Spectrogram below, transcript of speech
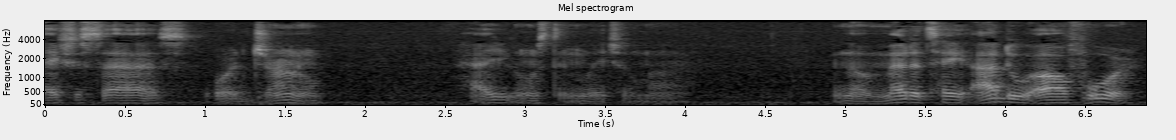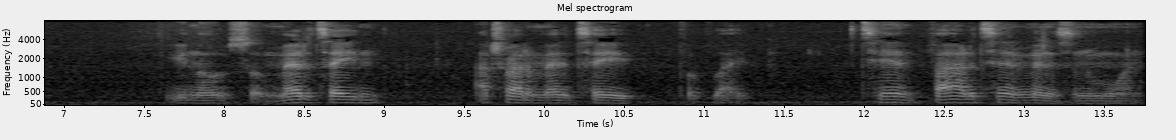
exercise, or journal, how you gonna stimulate your mind? You know, meditate. I do all four. You know, so meditating, I try to meditate for like 10, 5 to ten minutes in the morning.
